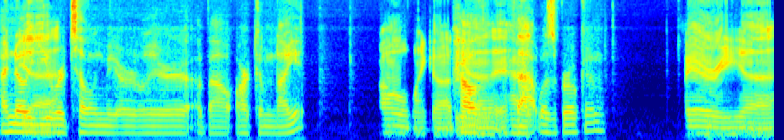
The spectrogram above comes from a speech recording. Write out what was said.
I know you were telling me earlier about Arkham Knight, Oh my god, how yeah, had that was broken. very, uh,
